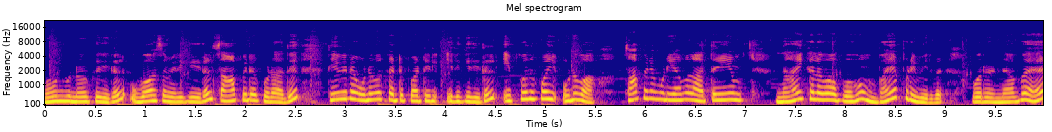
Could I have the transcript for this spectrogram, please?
நோன்பு நோக்கிறீர்கள் உபவாசம் இருக்கிறீர்கள் சாப்பிடக்கூடாது தீவிர உணவு கட்டுப்பாட்டில் இருக்கிறீர்கள் இப்போது போய் உணவா? சாப்பிட முடியாமல் அத்தனையும் நாய்க்களவா போகும் பயப்படுவீர்கள். ஒரு நபர்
